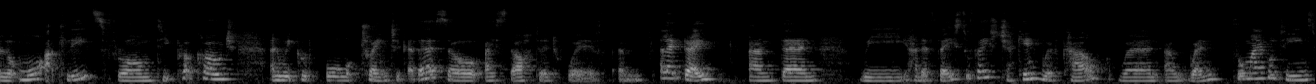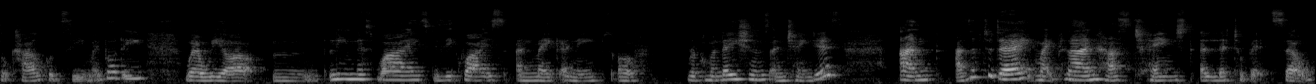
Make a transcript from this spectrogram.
a lot more athletes from Team Pro Coach and we could all train together. So I started with um, a leg day and then we had a face-to-face -face check-in with Cal when I went through my routine so Cal could see my body, where we are um, leanness-wise, physique-wise and make any sort of recommendations and changes. And as of today, my plan has changed a little bit. So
